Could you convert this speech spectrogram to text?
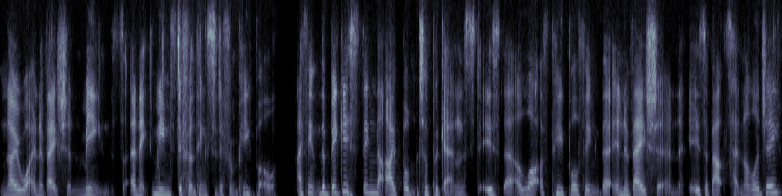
know what innovation means. And it means different things to different people. I think the biggest thing that I've bumped up against is that a lot of people think that innovation is about technology.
